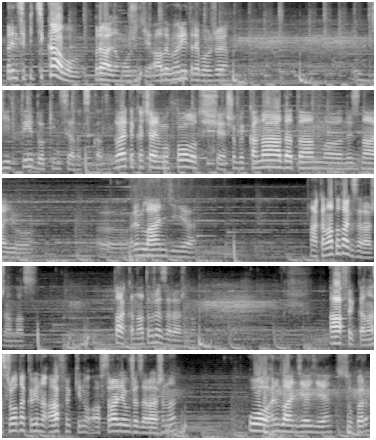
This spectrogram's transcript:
в принципі, цікаво в реальному житті, але в грі треба вже дійти до кінця, так сказати. Давайте качаємо холод ще, щоб Канада там, е, не знаю. е, Гренландія. А, Канада так заражена в нас. Так, Канада вже заражена. Африка. У нас жодна країна Африки, ну, Австралія вже заражена. О, Гренландія є, супер.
